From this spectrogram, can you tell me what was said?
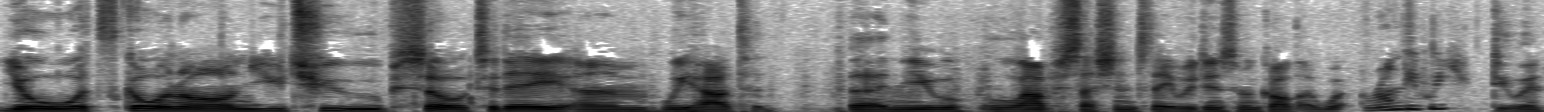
Yo, what's going on YouTube? So today um we had a new lab session today. We're doing something called uh, Randy. What are you doing?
